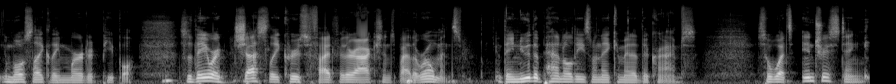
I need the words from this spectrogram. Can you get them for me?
most likely murdered people. So they were justly crucified for their actions by the Romans. They knew the penalties when they committed the crimes. So, what's interesting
